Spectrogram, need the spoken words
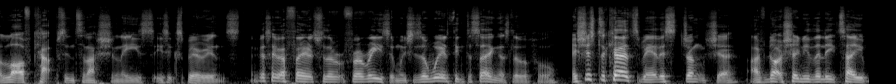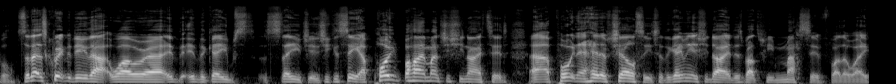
A lot of caps internationally. He's, he's experienced. I'm gonna say we're favourites for, for a reason, which is a weird thing to say against Liverpool. It's just occurred to me at this juncture. I've not shown you the league table, so let's quickly do that while we're uh, in, in, the game stages. You can see a point behind Manchester United, uh, a point ahead of Chelsea. So the game against United is about to be massive, by the way,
